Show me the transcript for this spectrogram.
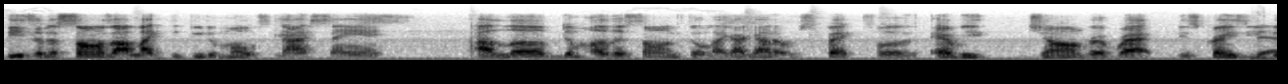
These are the songs I like to do the most. Not saying I love them other songs though. Like I got a respect for every genre of rap. It's crazy. Yeah. You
